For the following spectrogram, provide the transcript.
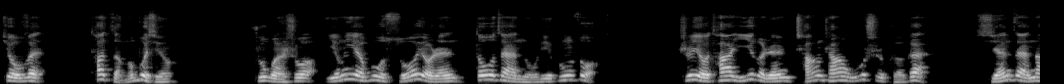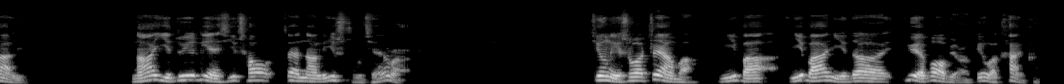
就问他怎么不行？主管说营业部所有人都在努力工作。只有他一个人常常无事可干，闲在那里，拿一堆练习钞在那里数钱玩。经理说：“这样吧，你把你把你的月报表给我看看。”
